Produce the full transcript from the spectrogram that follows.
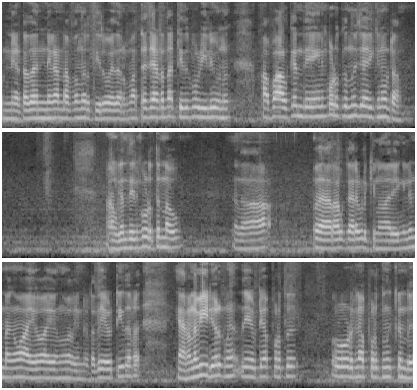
ഉണ്ണിയേട്ടൻ തന്നെ കണ്ടപ്പോൾ നിർത്തിയിട്ട് പോയതാണ്. മറ്റേ ചേട്ടൻ തട്ടിയത് കുഴിയിൽ വീണ്. അപ്പോൾ ആൾക്ക് എന്തെങ്കിലും കൊടുക്കുമെന്ന് വിചാരിക്കുന്നു കേട്ടോ ആൾക്ക് എന്തെങ്കിലും കൊടുത്തിട്ടുണ്ടാവും. അതാ വേറെ ആൾക്കാരെ വിളിക്കണം ആരെങ്കിലും ഉണ്ടെങ്കിൽ വായോ വായോ എന്ന് പറയുന്നുണ്ട് കേട്ടോ ദേവട്ടി ഇതറ ഞാനാണ് വീഡിയോ എടുക്കുന്നത് ദേവട്ടി അപ്പുറത്ത് റോഡിന്റെ അപ്പുറത്ത് നിൽക്കുന്നുണ്ട്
